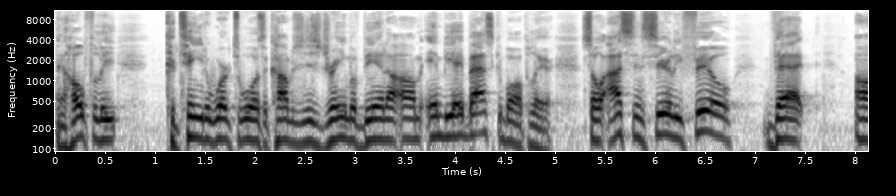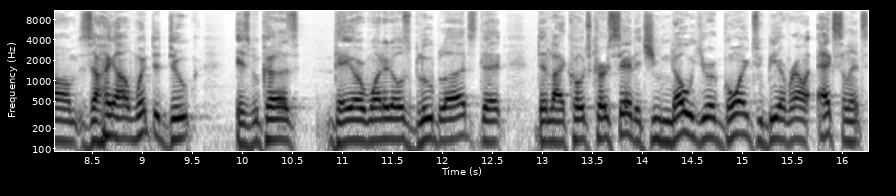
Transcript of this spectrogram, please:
and hopefully continue to work towards accomplishing his dream of being an um, NBA basketball player. So I sincerely feel that um, Zion went to Duke is because they are one of those blue bloods that that like coach Kurtz said that you know you're going to be around excellence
